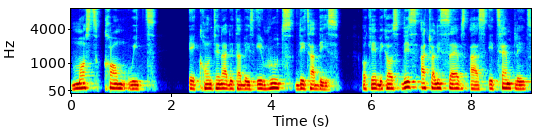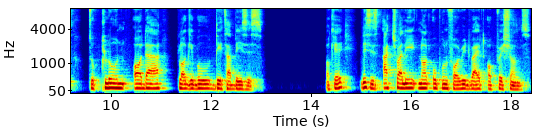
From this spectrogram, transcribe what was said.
must come with a container database, a root database. Okay, because this actually serves as a template to clone other pluggable databases. Okay, this is actually not open for read-write operations.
